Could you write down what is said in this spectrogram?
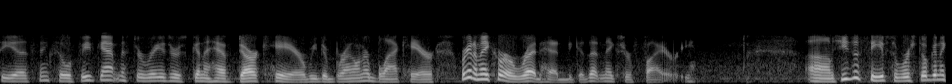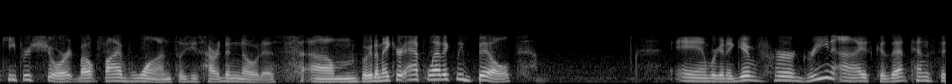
See, I think so. If we've got Mr. Razor's going to have dark hair, either brown or black hair, we're going to make her a redhead because that makes her fiery. Um, she's a thief, so we're still going to keep her short, about five one, so she's hard to notice. Um, we're going to make her athletically built, and we're going to give her green eyes because that tends to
